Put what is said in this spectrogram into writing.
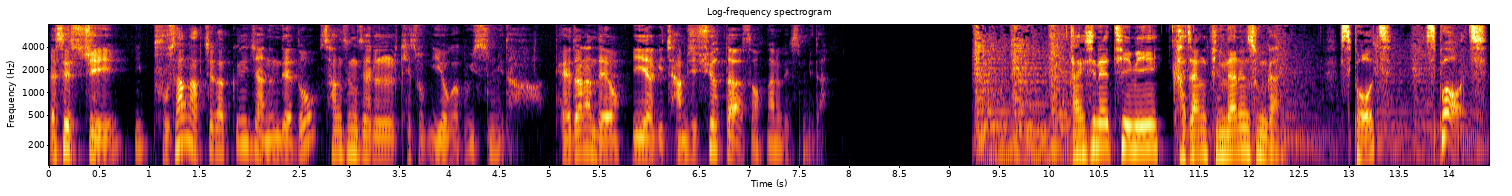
SSG 부상 악재가 끊이지 않는데도 상승세를 계속 이어가고 있습니다. 대단한데요. 이 이야기 잠시 쉬었다 와서 나누겠습니다. 당신의 팀이 가장 빛나는 순간 스포츠 스포츠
